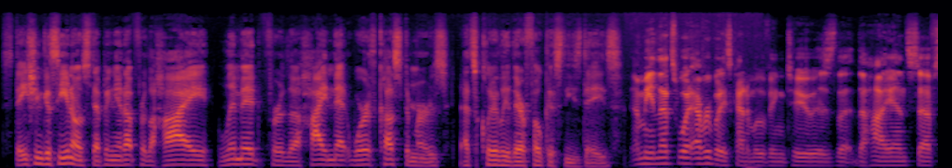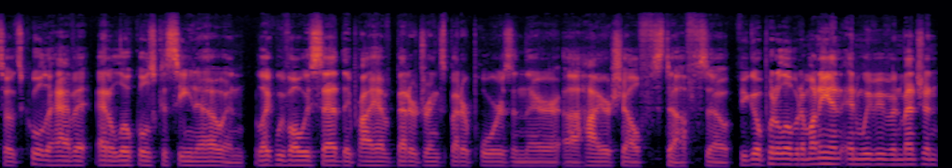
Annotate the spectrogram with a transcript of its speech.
Station Casino stepping it up for the high limit for the high net worth customers. That's clearly their focus these days. I mean, that's what everybody's kind of moving to is the the high end stuff. So it's cool to have it at a locals casino, and like we've always said, they probably have better drinks, better pours in their uh, higher shelf stuff. So if you go put a little bit of money in, and we've even mentioned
